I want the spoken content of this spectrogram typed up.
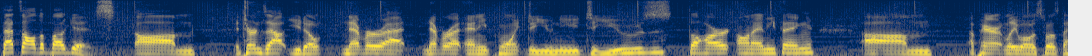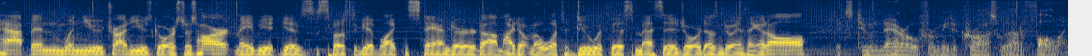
That's all the bug is. Um, it turns out you don't never at never at any point do you need to use the heart on anything. Um, apparently, what was supposed to happen when you try to use Gorrister's heart, maybe it gives supposed to give like the standard. Um, I don't know what to do with this message, or it doesn't do anything at all. It's too narrow for me to cross without falling.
